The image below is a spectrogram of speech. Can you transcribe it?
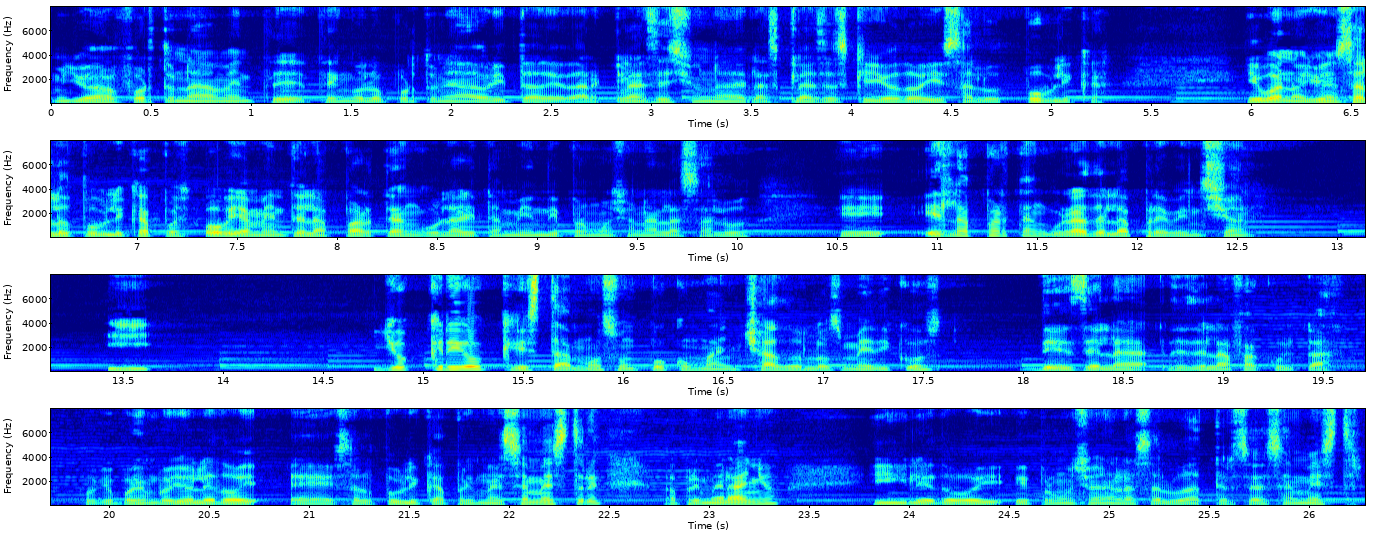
yo afortunadamente tengo la oportunidad ahorita de dar clases y una de las clases que yo doy es salud pública. Y bueno, yo en salud pública, pues obviamente la parte angular y también de promoción a la salud eh, es la parte angular de la prevención. Y yo creo que estamos un poco manchados los médicos desde la, desde la facultad. Porque, por ejemplo, yo le doy eh, salud pública a primer semestre, a primer año, y le doy eh, promoción a la salud a tercer semestre.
